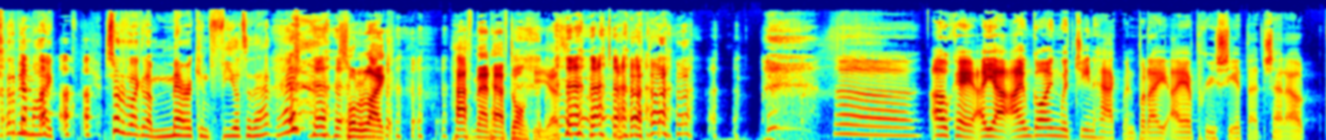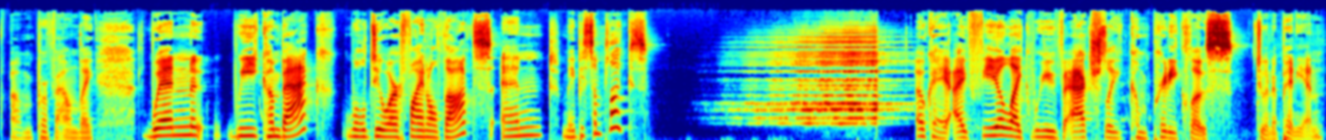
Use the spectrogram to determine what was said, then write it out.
that'll be my sort of like an American feel to that, right? sort of like half man, half donkey. Yes. Uh, okay, uh, yeah, I'm going with Gene Hackman, but I, I appreciate that shout out um, profoundly. When we come back, we'll do our final thoughts and maybe some plugs. Okay, I feel like we've actually come pretty close to an opinion.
